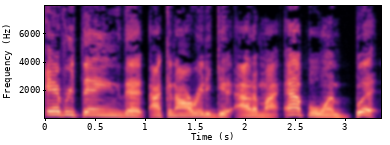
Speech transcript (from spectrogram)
everything that I can already get out of my Apple one, but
